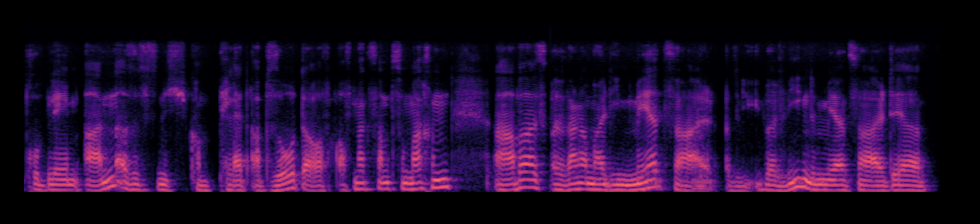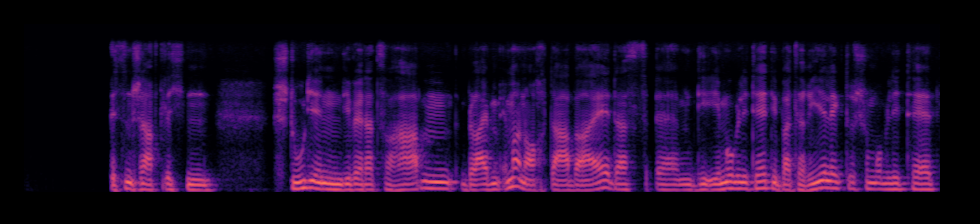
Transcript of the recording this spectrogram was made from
Problem an. Also es ist nicht komplett absurd, darauf aufmerksam zu machen. Aber es, äh, sagen wir mal, die Mehrzahl, also die überwiegende Mehrzahl der wissenschaftlichen Studien, die wir dazu haben, bleiben immer noch dabei, dass ähm, die E-Mobilität, die batterieelektrische Mobilität,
